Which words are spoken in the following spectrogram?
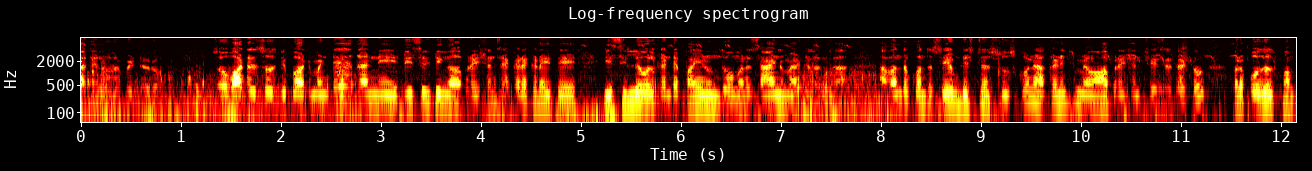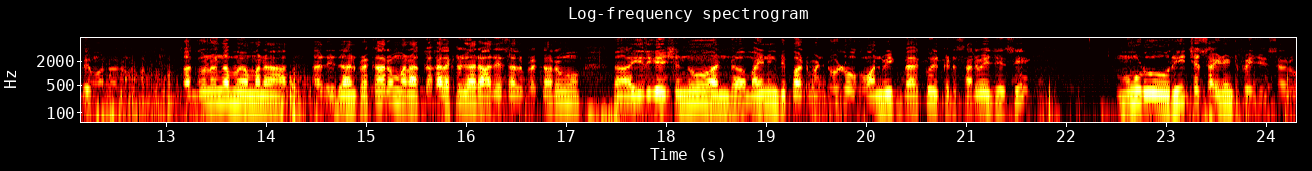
ఆధీనంలో పెట్టారు. సో వాటర్ రిసోర్స్ డిపార్ట్మెంటే దాన్ని డీసిల్టింగ్ ఆపరేషన్స్ ఎక్కడెక్కడైతే ఈ సిల్ లెవెల్ కంటే పైన ఉందో మన శాండ్ మ్యాటర్ అంతా అవంతా కొంత సేఫ్ డిస్టెన్స్ చూసుకొని అక్కడి నుంచి మేము ఆపరేషన్ చేసేటట్టు ప్రపోజల్స్ పంపించమన్నారు అనుగుణంగా మన అది దాని ప్రకారం మన కలెక్టర్ గారి ఆదేశాల ప్రకారం ఇరిగేషన్ అండ్ మైనింగ్ డిపార్ట్మెంట్ వాళ్ళు ఒక వన్ వీక్ బ్యాక్ ఇక్కడ సర్వే చేసి మూడు రీచెస్ ఐడెంటిఫై చేశారు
